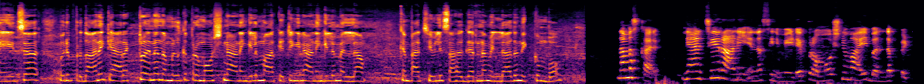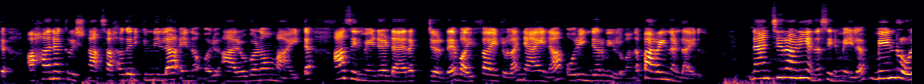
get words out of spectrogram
മേജർ ഒരു പ്രധാന ക്യാരക്ടർ തന്നെ നമ്മൾക്ക് പ്രൊമോഷനാണെങ്കിലും മാർക്കറ്റിങ്ങിനാണെങ്കിലും എല്ലാം കമ്പാരിറ്റീവ്ലി സഹകരണമില്ലാതെ നിൽക്കുമ്പോൾ നമസ്കാരം. നാൻസി റാണി എന്ന സിനിമയുടെ പ്രൊമോഷനുമായി ബന്ധപ്പെട്ട് അഹാന കൃഷ്ണ സഹകരിക്കുന്നില്ല എന്ന ഒരു ആരോപണവുമായിട്ട് ആ സിനിമയുടെ ഡയറക്ടറുടെ വൈഫായിട്ടുള്ള നയന ഒരു ഇന്റർവ്യൂവിൽ വന്ന് പറയുന്നുണ്ടായിരുന്നു. നാൻസി റാണി എന്ന സിനിമയിൽ മെയിൻ റോൾ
